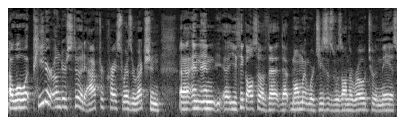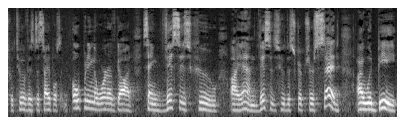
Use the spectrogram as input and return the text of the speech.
Uh, well, what Peter understood after Christ's resurrection, uh, and, and uh, you think also of that, that moment where Jesus was on the road to Emmaus with two of his disciples, opening the Word of God, saying, This is who I am. This is who the Scripture said I would be.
